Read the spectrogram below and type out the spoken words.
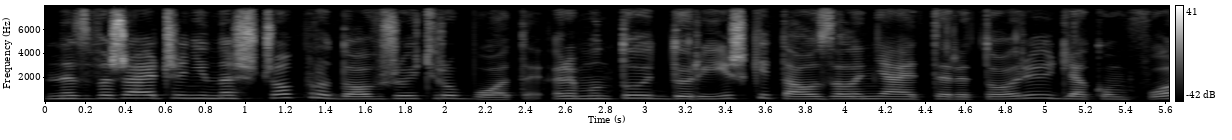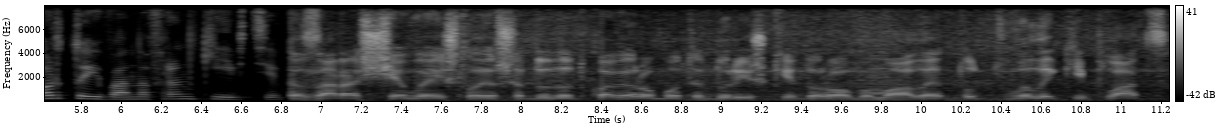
незважаючи ні на що, продовжують роботи, ремонтують доріжки та озеленяють територію для комфорту івано-франківців. Зараз ще вийшли ще додаткові роботи, доріжки доробимо, але тут великий плац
